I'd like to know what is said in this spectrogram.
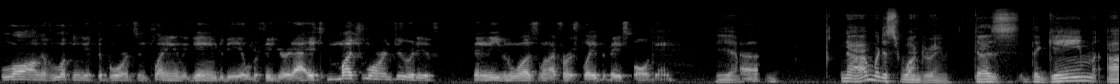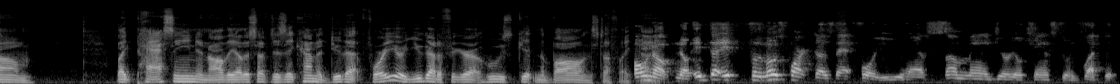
long of looking at the boards and playing the game to be able to figure it out. It's much more intuitive than it even was when I first played the baseball game. Yeah. Uh, no, I'm just wondering, does the game, um, like passing and all the other stuff, does it kind of do that for you, or you got to figure out who's getting the ball and stuff like that? Oh no, no, it, it for the most part does that for you. You have some managerial chance to inflect it,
